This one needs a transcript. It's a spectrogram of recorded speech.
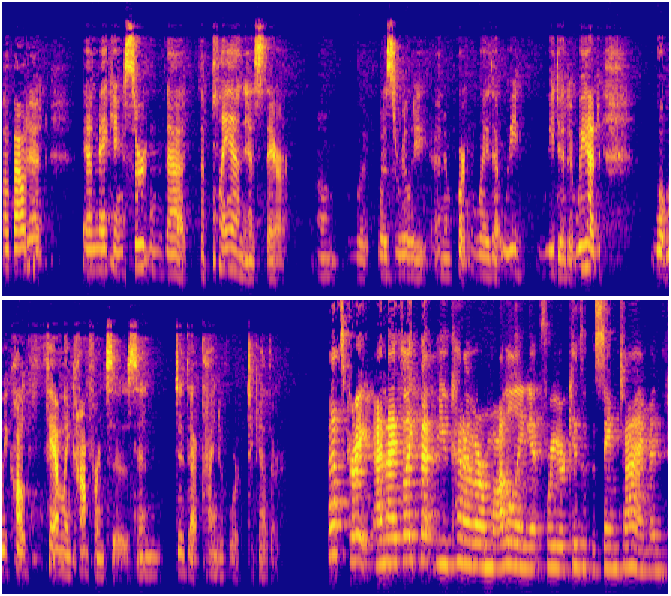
about it and making certain that the plan is there um, was really an important way that we we did it. We had what we called family conferences and did that kind of work together. That's great. And I like that you kind of are modeling it for your kids at the same time and,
